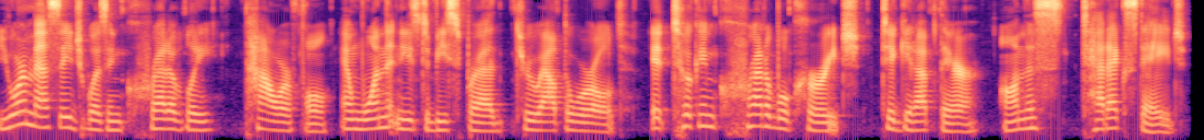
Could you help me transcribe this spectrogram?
Your message was incredibly powerful and one that needs to be spread throughout the world. It took incredible courage to get up there on this TEDx stage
